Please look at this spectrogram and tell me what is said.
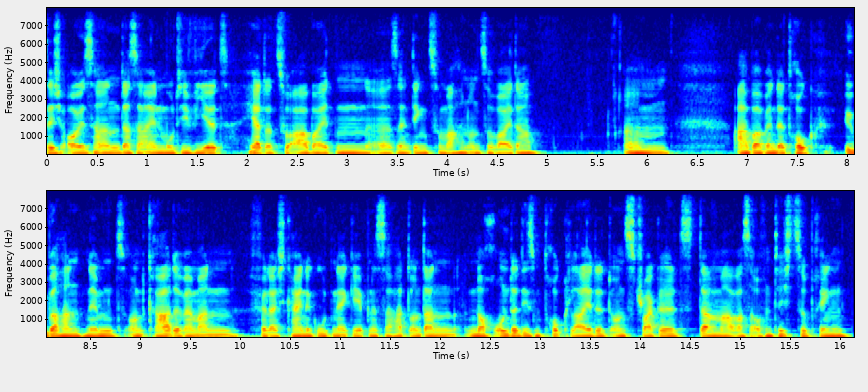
sich äußern, dass er einen motiviert, härter zu arbeiten, äh, sein Ding zu machen und so weiter. Ähm, aber wenn der Druck überhand nimmt und gerade wenn man vielleicht keine guten Ergebnisse hat und dann noch unter diesem Druck leidet und struggelt, da mal was auf den Tisch zu bringen,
